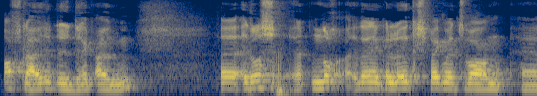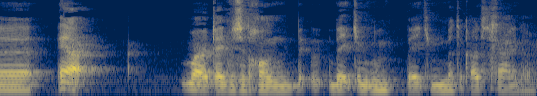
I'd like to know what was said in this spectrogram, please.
afsluiten. Dus direct uitdoen. Eh, het was eh, nog uiteindelijk een leuk gesprek met Twan. Ja, maar kijk, we zitten gewoon een be- een beetje, een beetje met elkaar te schijnen.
